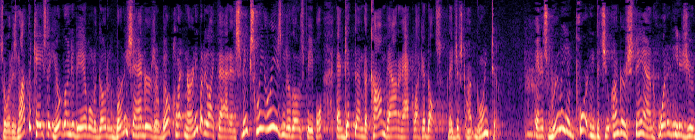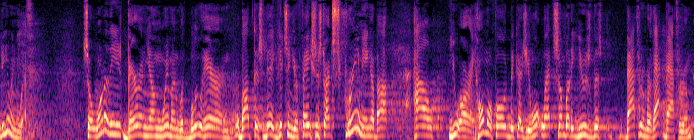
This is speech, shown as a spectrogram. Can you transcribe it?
So it is not the case that you're going to be able to go to Bernie Sanders or Bill Clinton or anybody like that and speak sweet reason to those people and get them to calm down and act like adults. They just aren't going to. And it's really important that you understand what it is you're dealing with. So one of these barren young women with blue hair and about this big gets in your face and starts screaming about how you are a homophobe because you won't let somebody use this bathroom or that bathroom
